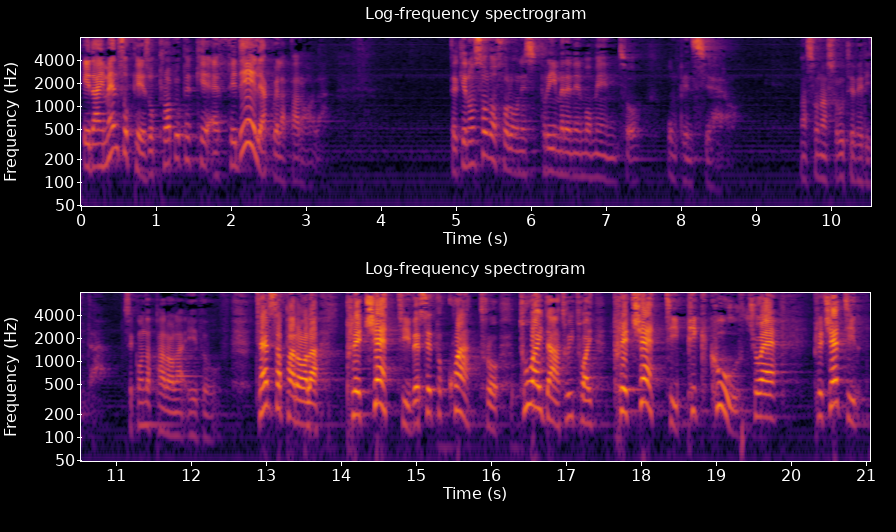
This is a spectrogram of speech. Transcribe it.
ed ha immenso peso proprio perché è fedele a quella parola. Perché non sono solo un esprimere nel momento un pensiero, ma sono assolute verità. Seconda parola, Evov. Terza parola, precetti, versetto 4. Tu hai dato i tuoi precetti, pikku, cioè precetti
